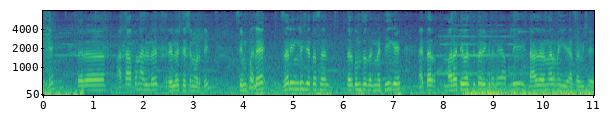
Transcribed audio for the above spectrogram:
ओके तर आता आपण आलेलो आहेत रेल्वे स्टेशनवरती. सिंपल आहे. जर इंग्लिश येत असेल तर तुमचं जगणं ठीक आहे. नाहीतर मराठीवरती तर इकडे काही आपली डाळ जळणार नाही आहे असा विषय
